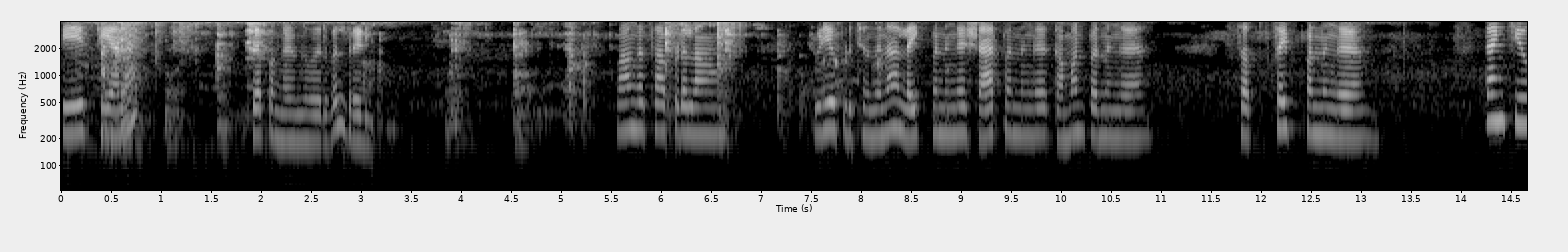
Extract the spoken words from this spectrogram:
டேஸ்டியான சேப்பங்கிழங்கு வறுவல் ரெடி வாங்க சாப்பிடலாம். வீடியோ பிடிச்சிருந்துன்னா லைக் பண்ணுங்கள் ஷேர் பண்ணுங்கள் கமெண்ட் பண்ணுங்கள் சப்ஸ்கிரைப் பண்ணுங்கள் தேங்க்யூ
